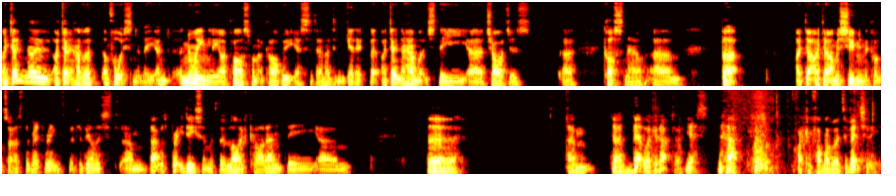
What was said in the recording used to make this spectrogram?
I don't know. I don't have a unfortunately, and annoyingly, I passed one at a car boot yesterday and I didn't get it. But I don't know how much the uh, chargers uh, cost now. Um, but I don't, I don't. I'm assuming the console has the red rings, but to be honest, um, that was pretty decent with the live card and the um, the um, the network adapter. Yes, I can find my words eventually.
